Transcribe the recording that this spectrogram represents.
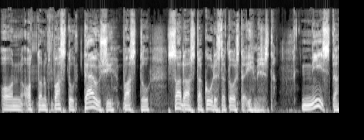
on ottanut vastuu, täysi vastuu 116 ihmisestä. Niistä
